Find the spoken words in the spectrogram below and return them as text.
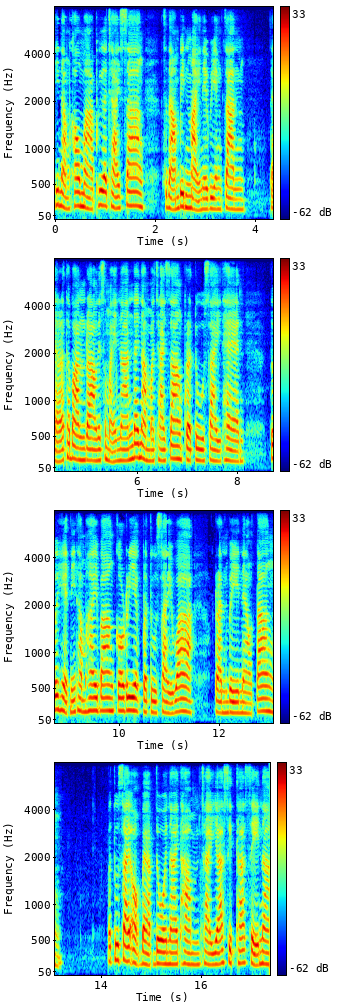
ที่นำเข้ามาเพื่อใช้สร้างสนามบินใหม่ในเวียงจันทร์ แต่รัฐบาลราวในสมัยนั้นได้นำมาใช้สร้างประตูไซแทน ด้วยเหตุนี้ทำให้บ้างก็เรียกประตูไซว่า รันเวย์แนวตั้ง ประตูไซออกแบบโดยนายธรรมชัยยสิทธเสนา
